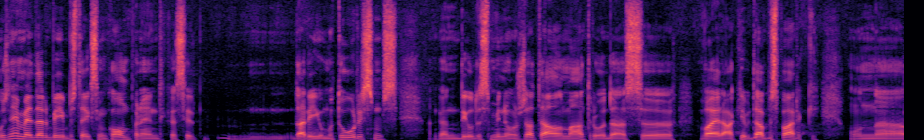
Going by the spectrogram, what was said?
uzņēmējdarbības teiksim, komponenti, kas ir mm, darījuma turisms, gan 20 minūšu attālumā atrodas uh, vairāki dabas parki. Un, uh,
